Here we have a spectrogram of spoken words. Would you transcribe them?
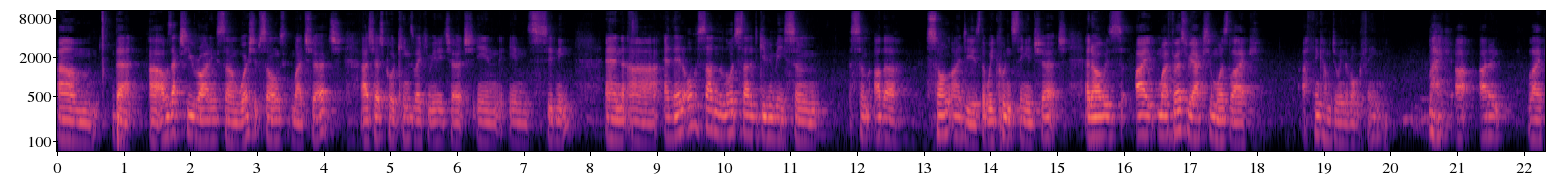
um, that uh, I was actually writing some worship songs with my church, a church called Kingsway Community Church in in Sydney, and uh, and then all of a sudden the Lord started giving me some some other song ideas that we couldn't sing in church, and I was I my first reaction was like, I think I'm doing the wrong thing, like I, I don't like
